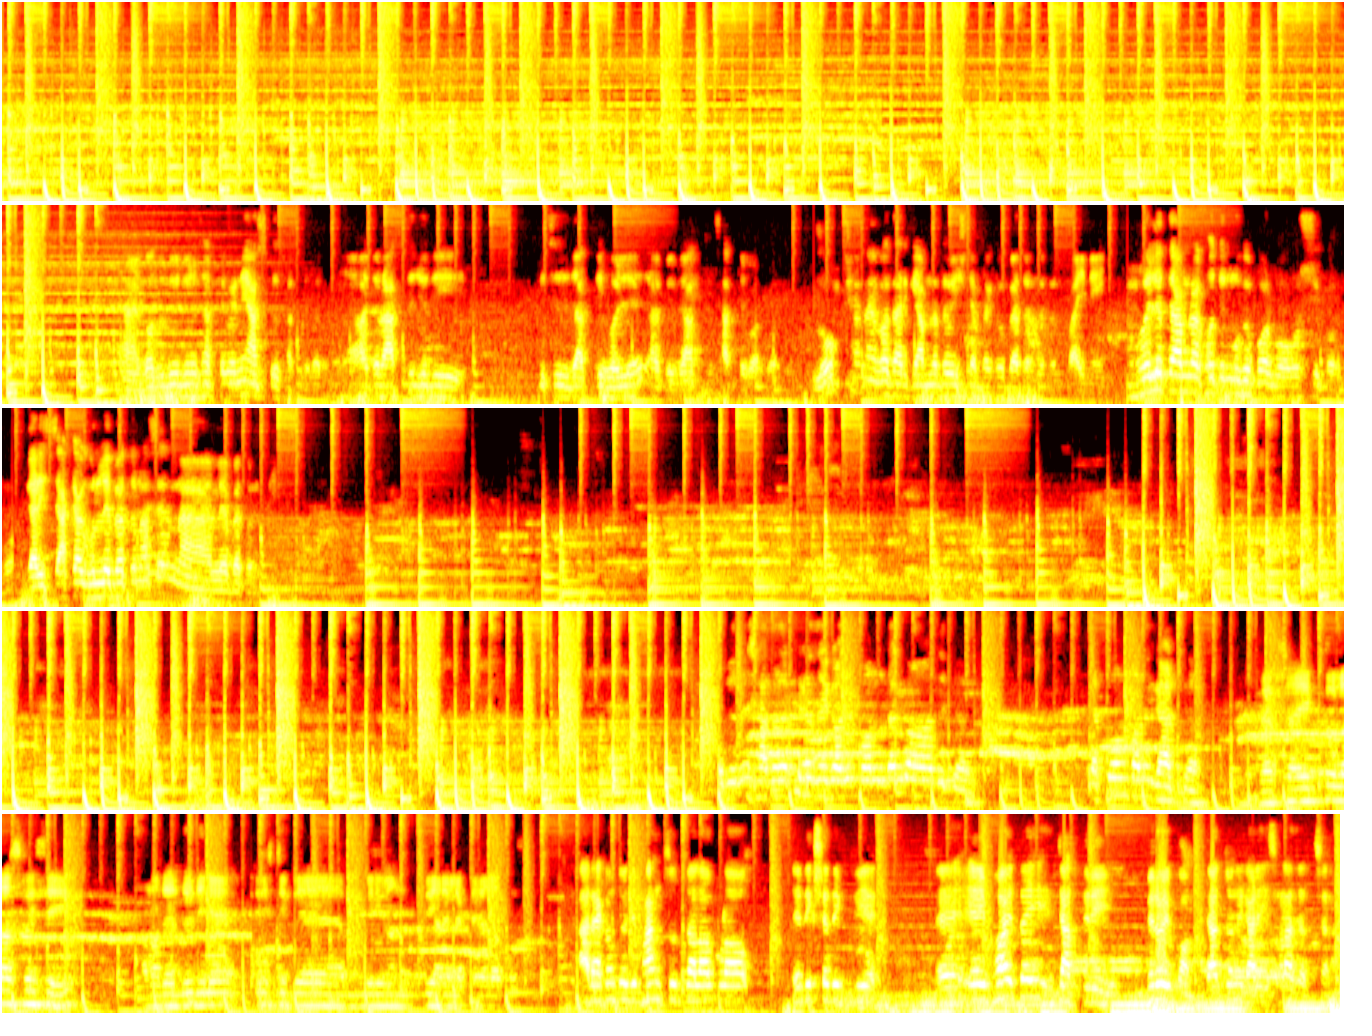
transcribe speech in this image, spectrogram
হ্যাঁ গত দুই দিনে থাকতে পারিনি, আজকেও থাকতে পারিনি। হয়তো রাত্রে যদি কিছু যাত্রী হইলে হয়তো যাত্রী ছাড়তে পারব। লোকসানের কথা আর কি আমরা তো স্টাফ কেউ বেতন টেতন পাই নাই। হইলে তো আমরা ক্ষতির মুখে পড়ব অবশ্যই পড়ব। গাড়ির চাকা ঘুরলে বেতন আছে না হলে বেতন নেই? সাত হাজার টাকা জায়গা আছে পনেরো টাকা আমার দিতে হবে। কোম্পানির ঘাটতি হবে ব্যবসায়িক তো লস হয়েছেই আমাদের দুই দিনে ডিস্ট্রিক্টে মিনিমাম দুই আড়াই লাখ টাকা লস হয়েছে। আর এখন তো যে ভাঙচুর জ্বালাও পোড়াও এদিক সেদিক দিয়ে এই ভয়তেই যাত্রী বেরোয় কম। যার জন্য গাড়ি ছাড়া যাচ্ছে না।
